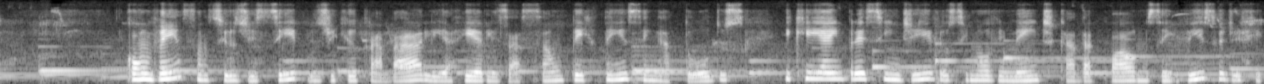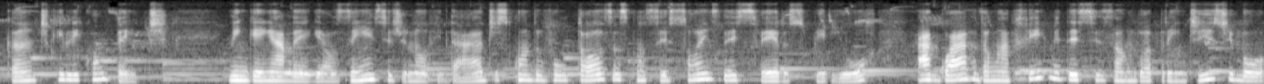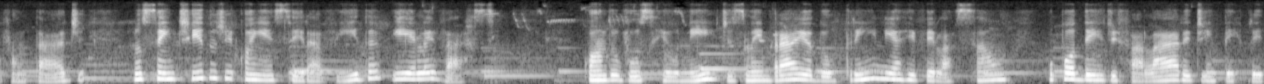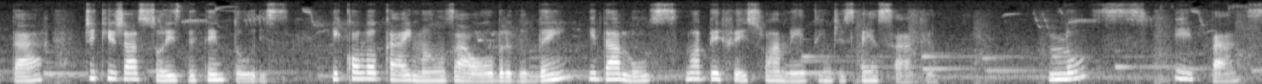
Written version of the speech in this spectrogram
Convençam-se os discípulos de que o trabalho e a realização pertencem a todos e que é imprescindível se movimente cada qual no serviço edificante que lhe compete. Ninguém alegue ausência de novidades quando vultosas concessões da esfera superior aguardam a firme decisão do aprendiz de boa vontade no sentido de conhecer a vida e elevar-se. Quando vos reunirdes, lembrai a doutrina e a revelação, o poder de falar e de interpretar, de que já sois detentores, e colocai em mãos a obra do bem e da luz no aperfeiçoamento indispensável. Luz e paz.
